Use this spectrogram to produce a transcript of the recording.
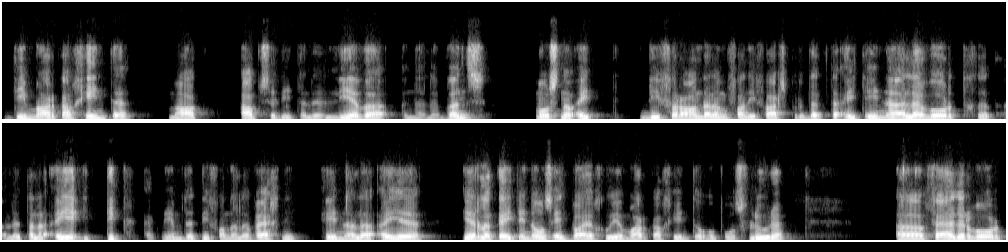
die markagente maak absoluut hulle lewe en hulle wins mos nou uit die verhandeling van die varsprodukte uit en hulle word hulle het hulle eie etiek, ek neem dit nie van hulle weg nie en hulle eie eerlikheid en ons het baie goeie markagente op ons vloere. Uh verder word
